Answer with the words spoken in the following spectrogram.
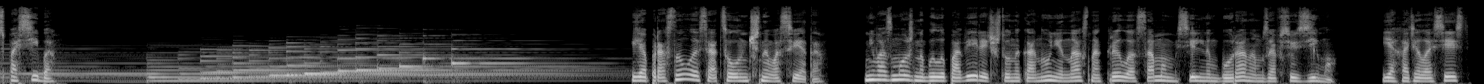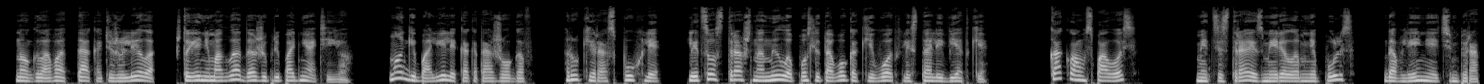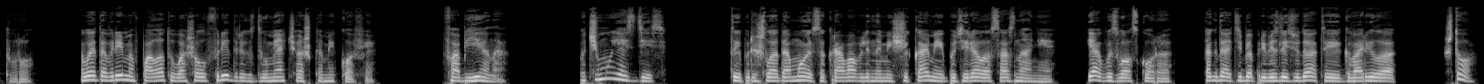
Спасибо. Я проснулась от солнечного света. Невозможно было поверить, что накануне нас накрыло самым сильным бураном за всю зиму. Я хотела сесть, но голова так отяжелела, что я не могла даже приподнять ее. Ноги болели, как от ожогов, руки распухли, лицо страшно ныло после того, как его отхлестали ветки. «Как вам спалось?» Медсестра измерила мне пульс, давление температуру. В это время в палату вошел Фридрих с двумя чашками кофе. «Фабьена!» «Почему я здесь?» «Ты пришла домой с окровавленными щеками и потеряла сознание. Я вызвал скорую. Когда тебя привезли сюда, ты говорила...» «Что?»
